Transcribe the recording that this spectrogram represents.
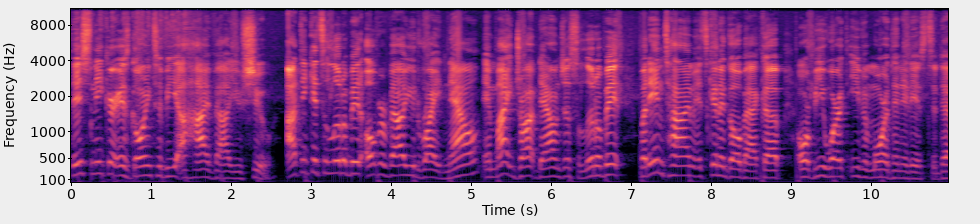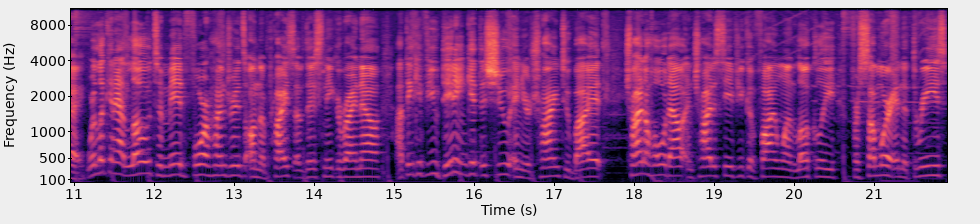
this sneaker is going to be a high value shoe. I think it's a little bit overvalued right now. It might drop down just a little bit, but in time it's gonna go back up or be worth even more than it is today. We're looking at low to mid 400s on the price of this sneaker right now. I think if you didn't get the shoe and you're trying to buy it, try to hold out and try to see if you can find one locally for somewhere in the threes,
